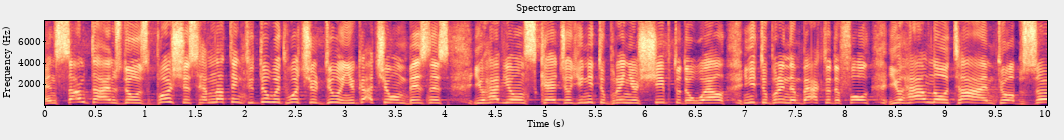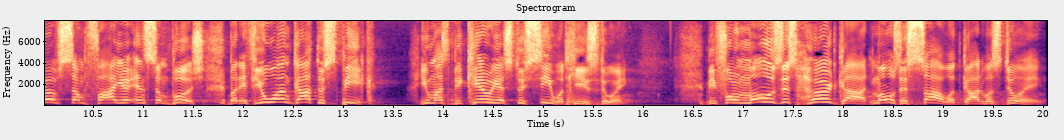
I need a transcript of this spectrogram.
And sometimes those bushes have nothing to do with what you're doing. You got your own business, you have your own schedule, you need to bring your sheep to the well, you need to bring them back to the fold. You have no time to observe some fire in some bush. But if you want God to speak, you must be curious to see what He is doing. Before Moses heard God, Moses saw what God was doing.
